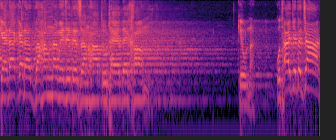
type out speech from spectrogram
কেডা কেডা জাহান নামে যেতে চান, হাত উঠায় দেখান। কেউ না। কোথায় যেতে চান?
